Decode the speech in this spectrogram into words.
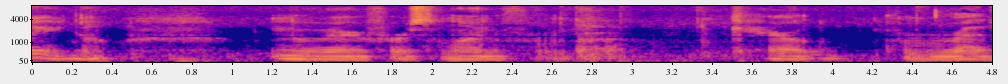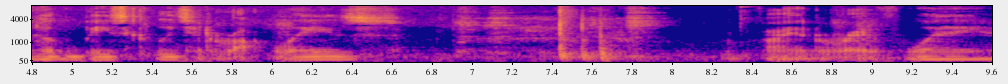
There you go. The very first line from Carroll from Red Hook basically to the Rockaways via the right of way.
